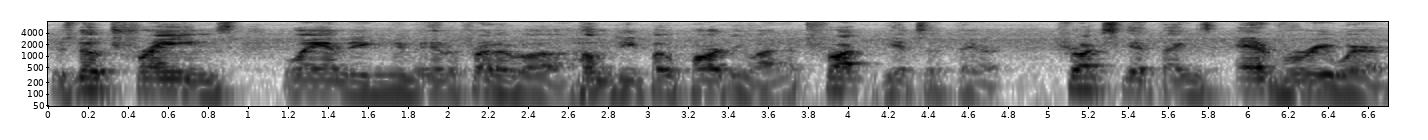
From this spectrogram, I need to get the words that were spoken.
There's no trains landing in, in front of a Home Depot parking lot. A truck gets it there. Trucks get things everywhere.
